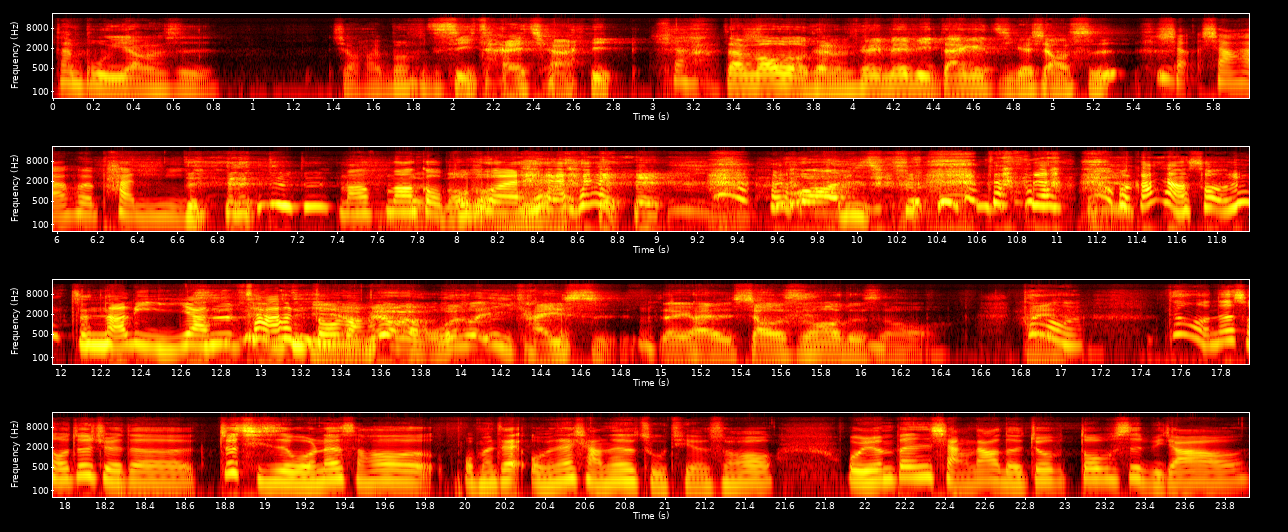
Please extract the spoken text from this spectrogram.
但不一样的是，小孩不能自己待在家里，但猫狗可能可以 maybe 待个几个小时。小小孩会叛逆，猫猫狗不会。哇，你这个 我刚想说，嗯，这哪里一样？差很多吗？没有没有，我是说一开始，一开始小时候的时候。但我但我那时候就觉得，就其实我那时候我们在我们在想这个主题的时候，我原本想到的就都是比较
